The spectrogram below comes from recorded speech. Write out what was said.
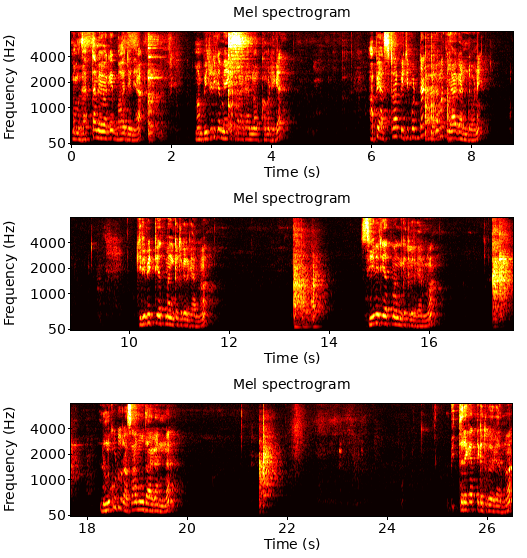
මම ගත්තා මේ වගේ භාජනයක්. මම පිටු ටික මේක දාගන්න ඔක්කොම ටික අපි අස්ට්‍රා පිටි පොඩ්ඩක් වෙනම තියාගන්න ඕනේ. කිරිපිට්ටියත් මම එකතු කරගන්නවා. සීනි ටිකත් මම එකතු කරගන්නවා. ලුණු කුඩු රස අනුව දාගන්න. බිත්තර එකත් එකතු කරගන්නවා.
